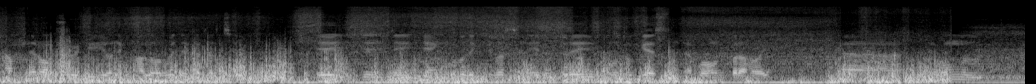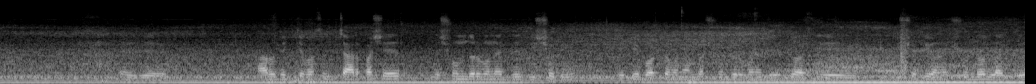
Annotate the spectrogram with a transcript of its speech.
সামনের অংশ, এটি অনেক ভালোভাবে দেখা যাচ্ছে। এই যে যে ট্যাঙ্কগুলো দেখতে পাচ্ছেন, এর ভিতরেই মূলত গ্যাস বহন করা হয়। এবং এই যে আরও দেখতে পাচ্ছেন চারপাশের যে সুন্দরবনের যে দৃশ্যটি, এটি বর্তমানে আমরা সুন্দরবনে যেহেতু আছি, এই দৃশ্যটি অনেক সুন্দর লাগছে।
